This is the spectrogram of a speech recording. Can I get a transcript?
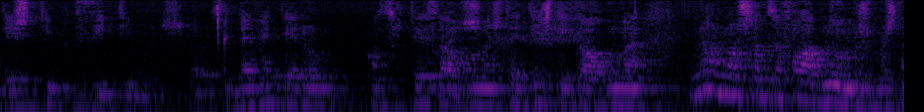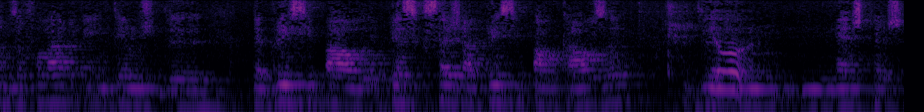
deste tipo de vítimas? Devem ter, com certeza, alguma estatística, alguma. Não, não estamos a falar de números, mas estamos a falar em termos de, principal, penso que seja a principal causa de, Eu... nestas,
